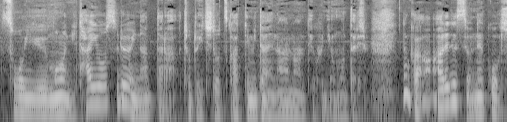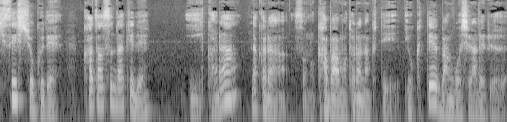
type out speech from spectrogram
そういうものに対応するようになったらちょっと一度使ってみたいななんていうふうに思ったりしますなんかあれですよねこう非接触でかざすだけでいいからだからそのカバーも取らなくてよくて番号知られる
